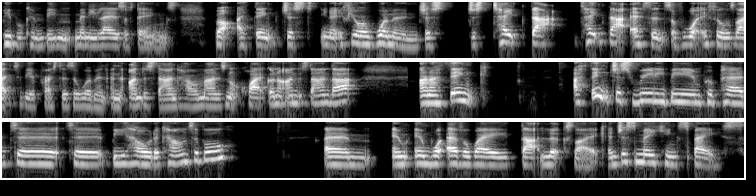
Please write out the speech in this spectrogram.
people can be many layers of things. But i think just you know if you're a woman just just take that take that essence of what it feels like to be oppressed as a woman and understand how a man is not quite going to understand that and i think i think just really being prepared to to be held accountable um, in, in whatever way that looks like and just making space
